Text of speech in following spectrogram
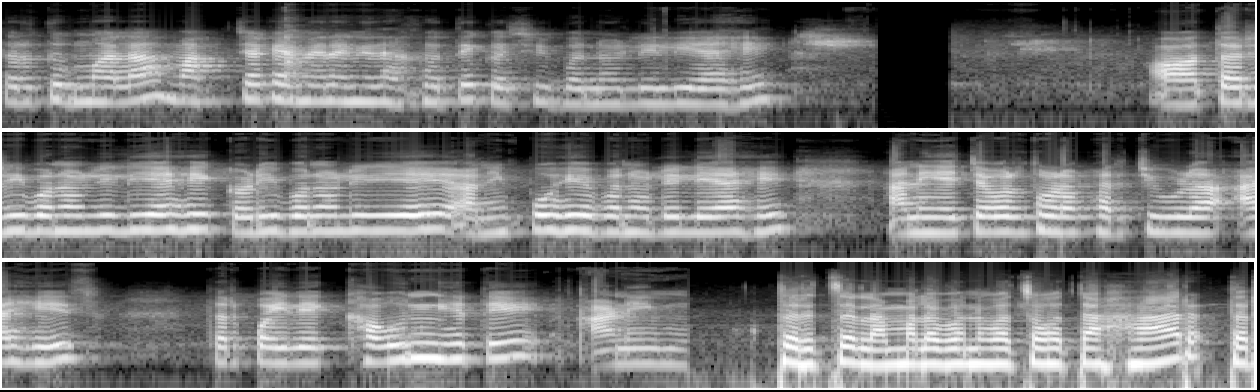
तर तुम्हाला मागच्या कॅमेऱ्याने दाखवते कशी बनवलेली आहे. तर्री बनवलेली आहे कढी बनवलेली आहे आणि पोहे बनवलेले आहे. आणि याच्यावर थोडाफार चिवडा आहेच. तर पहिले खाऊन घेते आणि तर चला मला बनवायचा होता हार. तर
